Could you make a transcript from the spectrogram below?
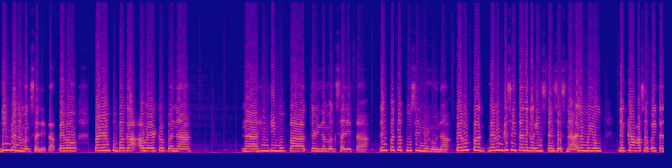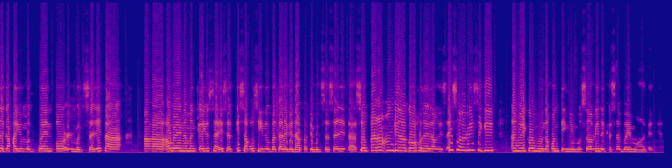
din ka na magsalita. Pero parang kumbaga aware ka ba na na hindi mo pa turn na magsalita, then patapusin mo muna. Pero pag meron kasi talagang instances na alam mo yung nagkakasabay talaga kayo magkwento or magsalita, uh, aware naman kayo sa isa't isa kung sino ba talaga dapat yung magsasalita. So, parang ang ginagawa ko na lang is, ay, sorry, sige, ano, ikaw muna, continue mo. Sorry, nagkasabay, mga ganyan.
